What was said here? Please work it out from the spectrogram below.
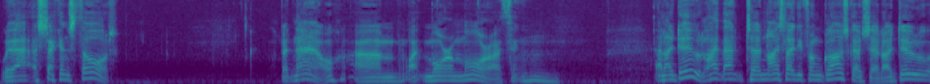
without a second's thought. But now, um, like more and more, I think. Hmm. And I do, like that uh, nice lady from Glasgow said, I do.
